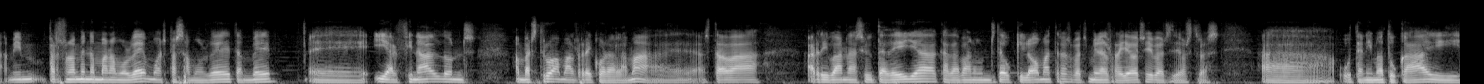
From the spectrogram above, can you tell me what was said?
a mi personalment em va anar molt bé, m'ho vaig passar molt bé també eh, i al final doncs, em vaig trobar amb el rècord a la mà. Eh, estava arribant a Ciutadella, quedaven uns 10 quilòmetres, vaig mirar el rellotge i vaig dir, ostres, uh, ho tenim a tocar i,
